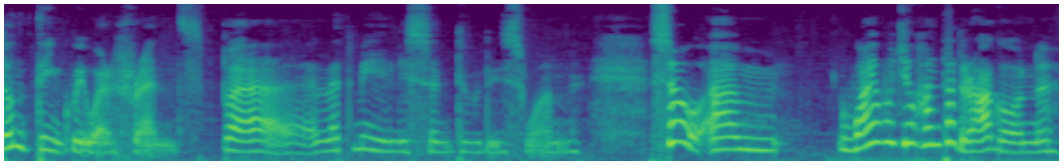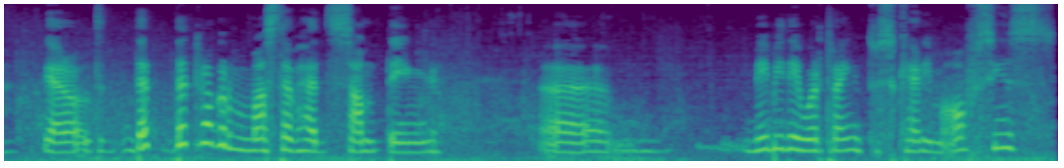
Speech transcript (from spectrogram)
don't think we were friends, but let me listen to this one. So, um, why would you hunt a dragon, Geralt? That that dragon must have had something Um, maybe they were trying to scare him off since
